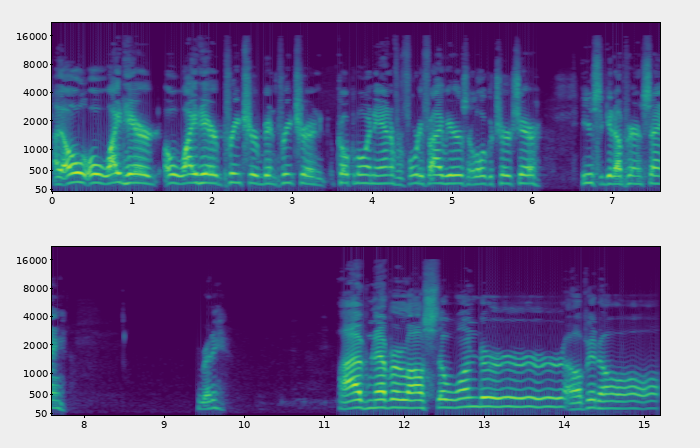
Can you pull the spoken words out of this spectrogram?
An old old white haired old white haired preacher, been preacher in Kokomo, Indiana for 45 years in a local church there. He used to get up here and sing. You ready? I've never lost the wonder of it all.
